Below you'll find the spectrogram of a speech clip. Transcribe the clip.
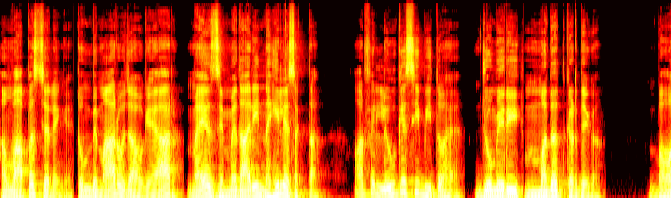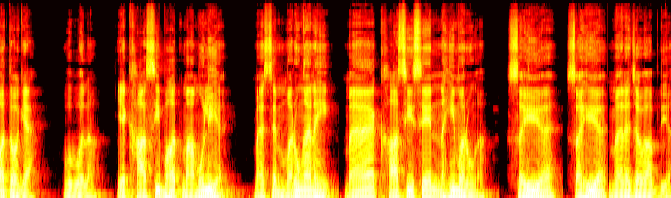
हम वापस चलेंगे। तुम बीमार हो जाओगे यार। मैं ये ज़िम्मेदारी नहीं ले सकता। और फिर ल्यूकेसी भी तो है, जो मेरी मदद कर देगा। बहुत हो गया, वो बोला। ये खांसी बहुत मामूली है। मैं इससे मरूँगा नहीं। मैं खांसी से नहीं मरूँगा। सही है सही है, मैंने जवाब दिया।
